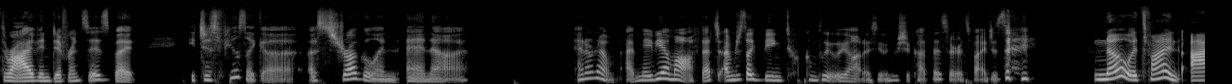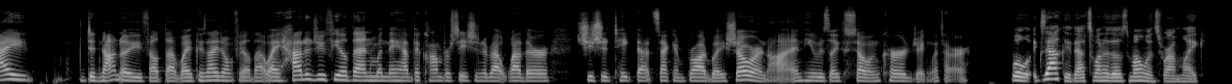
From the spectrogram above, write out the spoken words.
thrive in differences, but it just feels like a, a struggle and, and, uh, I don't know. Maybe I'm off. That's I'm just like being t- completely honest. You think we should cut this, or it's fine? Just say. No, it's fine. I did not know you felt that way because I don't feel that way. How did you feel then when they had the conversation about whether she should take that second Broadway show or not? And he was like so encouraging with her. Well, exactly. That's one of those moments where I'm like,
